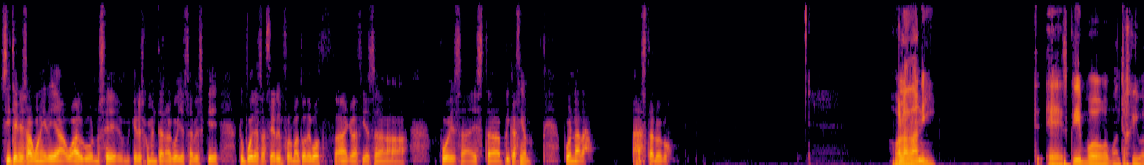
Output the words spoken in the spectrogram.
Si tenéis alguna idea o algo, no sé, me quieres comentar algo, ya sabes que lo puedes hacer en formato de voz, ah, gracias a, pues a esta aplicación. Pues nada, hasta luego. Hola Dani. Te escribo, bueno, te escribo,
